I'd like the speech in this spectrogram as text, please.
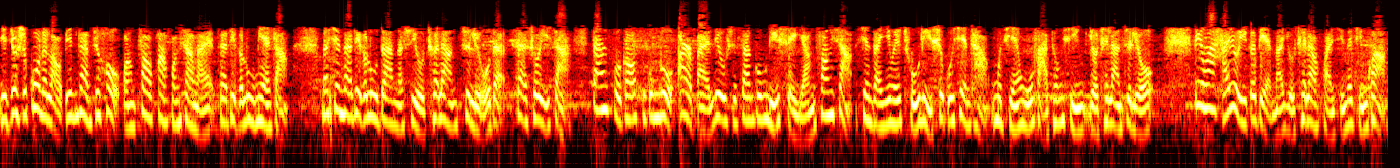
也就是过了老边站之后往造化方向来，在这个路面上。那现在这个路段呢是有车辆滞留的。再说一下，丹阜高速公路二百六十三公里沈阳方向，现在因为处理事故现场，目前无法通行，有车辆滞留。另外还有一个点呢，有车辆缓行的情况，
